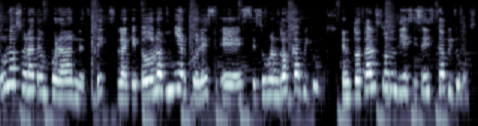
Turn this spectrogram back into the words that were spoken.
una sola temporada en Netflix, la que todos los miércoles eh, se suman dos capítulos. En total son 16 capítulos.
